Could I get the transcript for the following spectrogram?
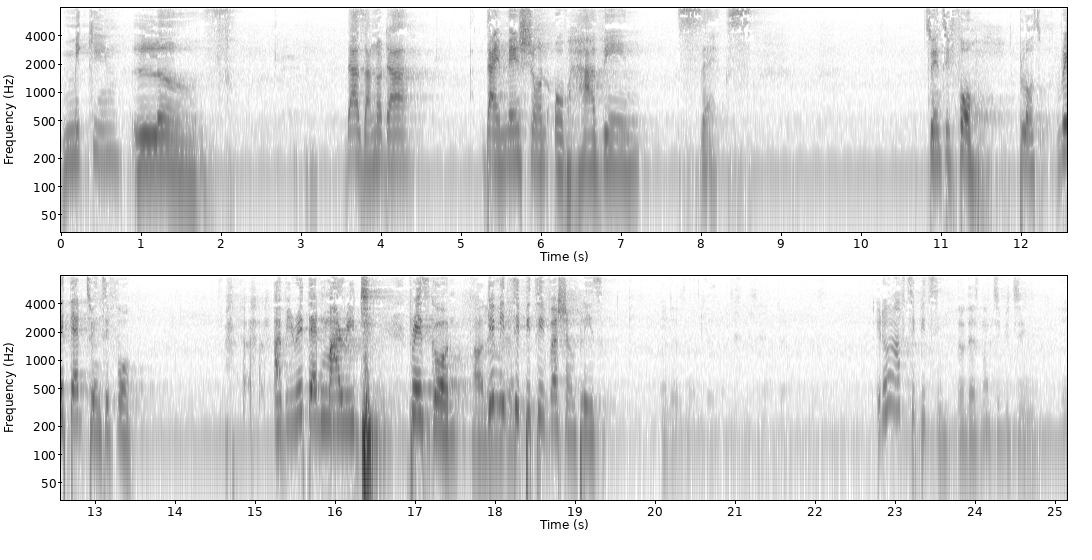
Making love. That's another dimension of having sex. 24 plus, rated 24. I've been rated married. Praise God. Give me TPT version, please. You don't have TPT. No, there's no TPT in, in,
